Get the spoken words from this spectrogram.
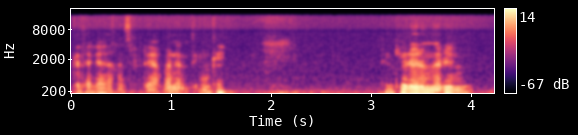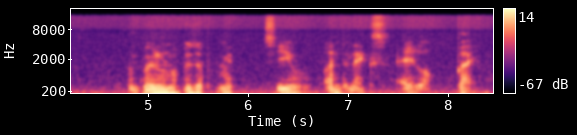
Kita akan seperti apa nanti oke? Okay? thank you udah dengerin. Gue Ilmu pamit. See you on the next vlog bye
